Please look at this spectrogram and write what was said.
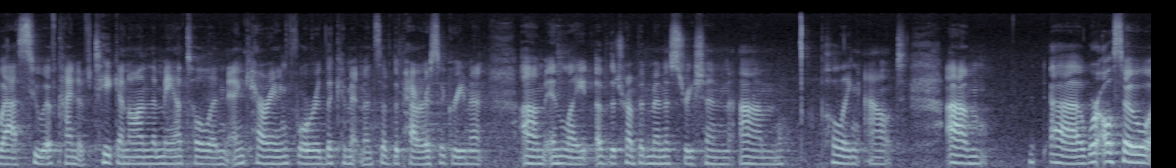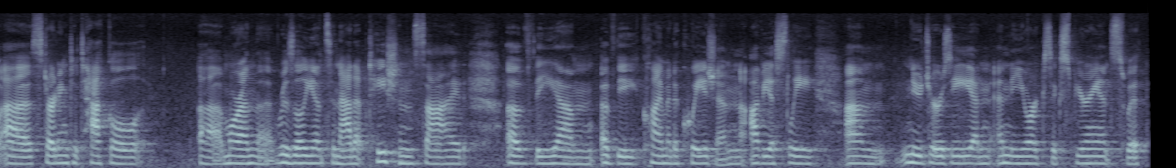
U.S. who have kind of taken on the mantle and, and carrying forward the commitments of the Paris Agreement um, in light of the Trump administration um, pulling out. Uh, we're also uh, starting to tackle uh, more on the resilience and adaptation side of the, um, of the climate equation. Obviously, um, New Jersey and, and New York's experience with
